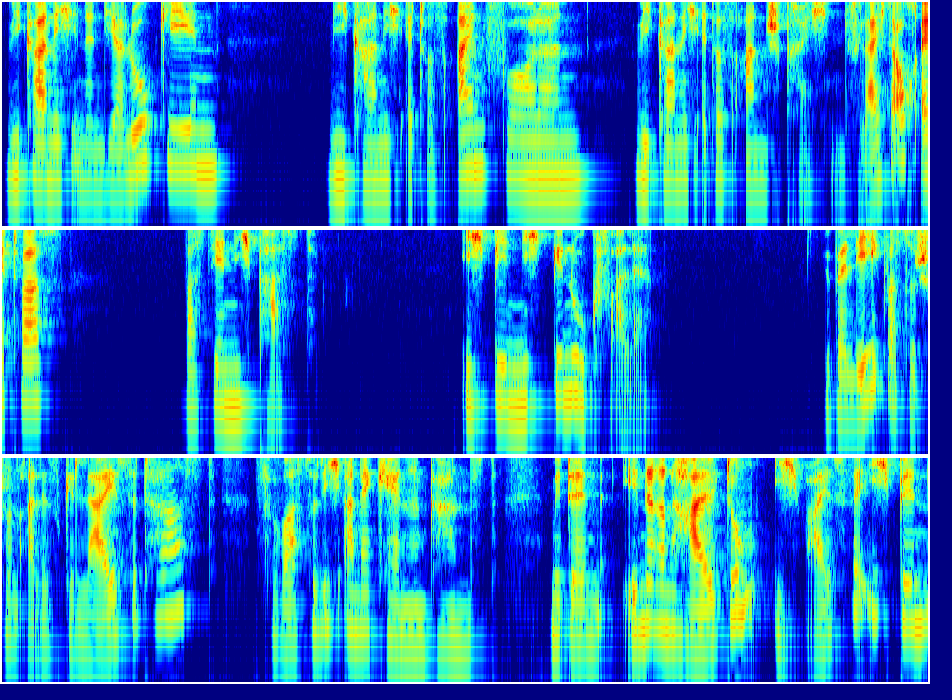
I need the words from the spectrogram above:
wie kann ich in den Dialog gehen? Wie kann ich etwas einfordern? Wie kann ich etwas ansprechen? Vielleicht auch etwas, was dir nicht passt. Ich bin nicht genug Falle. Überleg, was du schon alles geleistet hast, für was du dich anerkennen kannst mit der inneren Haltung, ich weiß, wer ich bin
